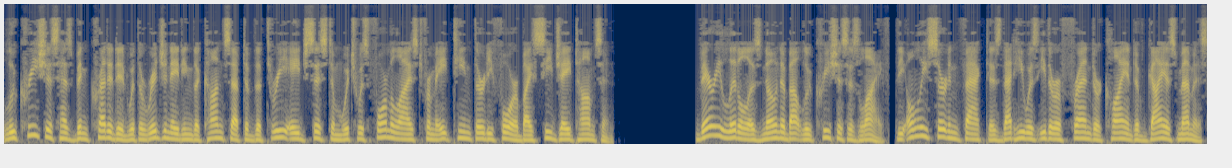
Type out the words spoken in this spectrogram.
Lucretius has been credited with originating the concept of the three-age system which was formalized from 1834 by C. J. Thomsen. Very little is known about Lucretius's life, the only certain fact is that he was either a friend or client of Gaius Memmius,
